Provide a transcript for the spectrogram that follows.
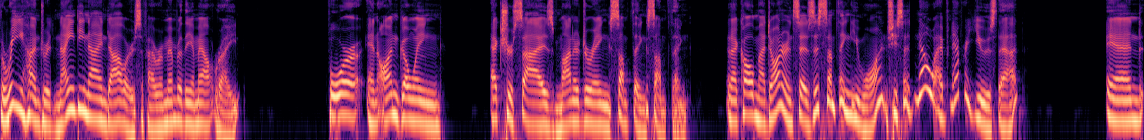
$399, if I remember the amount right, for an ongoing exercise monitoring something, something. And I called my daughter and said, Is this something you want? And she said, No, I've never used that. And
